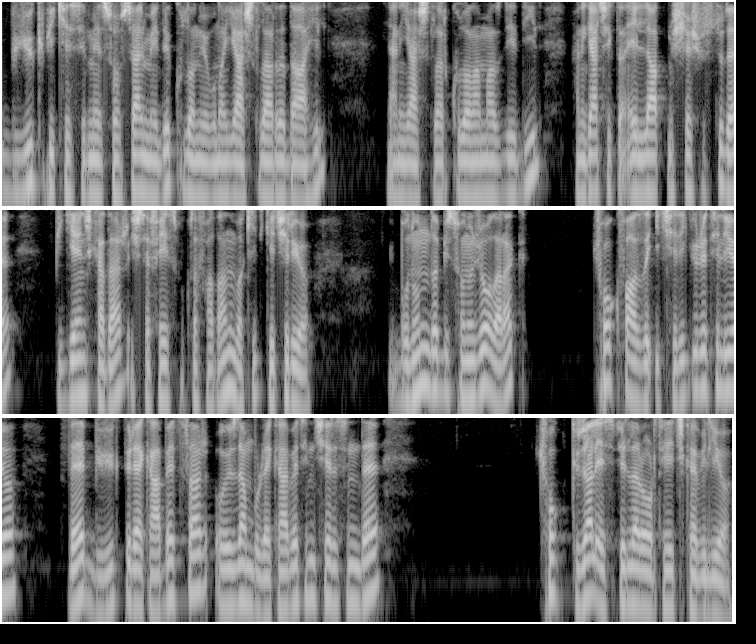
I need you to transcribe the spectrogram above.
büyük bir kesimi sosyal medya kullanıyor buna yaşlılar da dahil. Yani yaşlılar kullanamaz diye değil. Hani gerçekten 50-60 yaş üstü de bir genç kadar işte Facebook'ta falan vakit geçiriyor. Bunun da bir sonucu olarak çok fazla içerik üretiliyor ve büyük bir rekabet var. O yüzden bu rekabetin içerisinde çok güzel espriler ortaya çıkabiliyor.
